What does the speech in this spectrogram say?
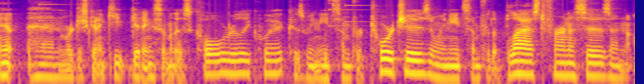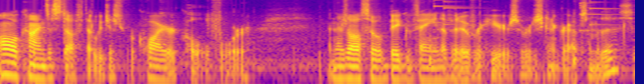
Yep, and we're just going to keep getting some of this coal really quick because we need some for torches and we need some for the blast furnaces and all kinds of stuff that we just require coal for. And there's also a big vein of it over here, so we're just going to grab some of this.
